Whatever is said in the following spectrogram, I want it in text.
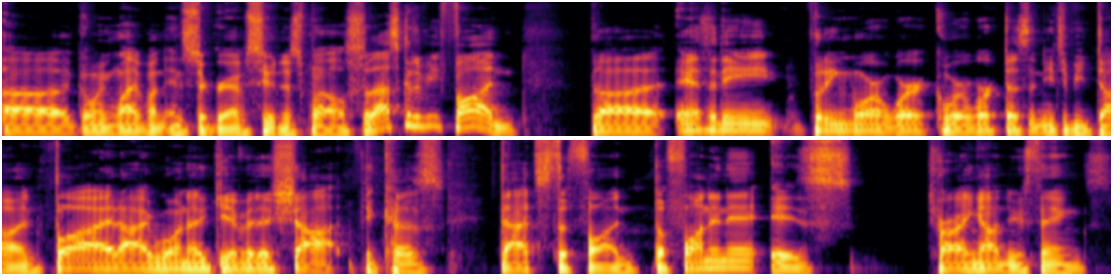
uh going live on Instagram soon as well. So that's gonna be fun. The Anthony putting more work where work doesn't need to be done, but I want to give it a shot because that's the fun. The fun in it is trying out new things.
